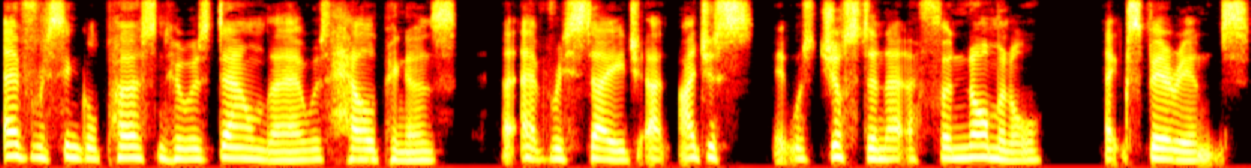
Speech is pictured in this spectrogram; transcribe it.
Every single person who was down there was helping us at every stage. I just, it was just an, a phenomenal experience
